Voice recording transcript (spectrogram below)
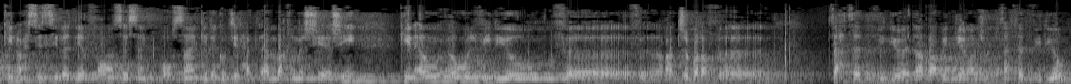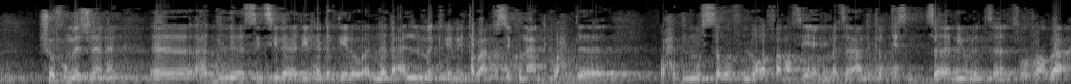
كاين واحد السلسله ديال français 5 pour 5 اذا كنتي لحد الان باقي ما شتيهاش كاين أو اول فيديو في, في غتجبرها في تحت هذا الفيديو هذا الرابط ديالو غنجبرو تحت هذا الفيديو. شوفوا مجانا آه هذه السلسلة هذه الهدف ديالها هو أن تعلمك يعني طبعا خص يكون عندك واحد واحد المستوى في اللغة الفرنسية يعني مثلا عندك القسم الثاني ولا الثالث والرابع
